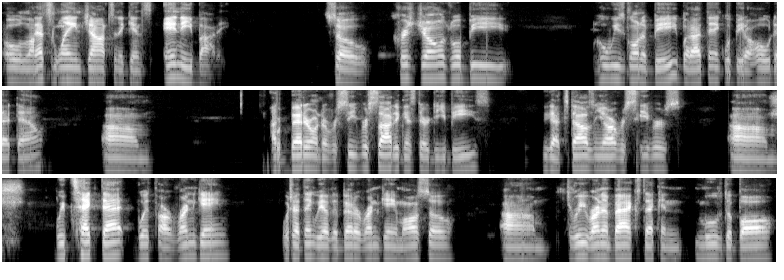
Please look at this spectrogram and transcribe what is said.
O line. That's Lane Johnson against anybody. So Chris Jones will be who he's going to be, but I think would be to hold that down. Um, we're better on the receiver side against their DBs. We got thousand yard receivers. Um, we protect that with our run game, which I think we have the better run game also. Um, three running backs that can move the ball,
